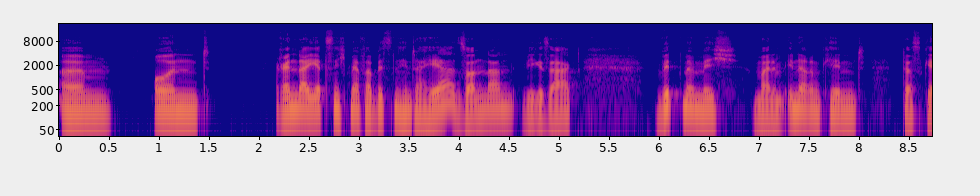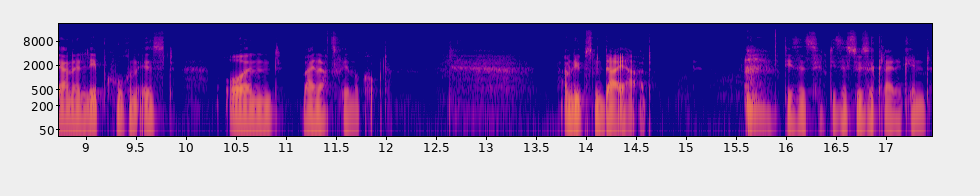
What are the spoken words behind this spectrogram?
Ähm, und renne da jetzt nicht mehr verbissen hinterher, sondern, wie gesagt, widme mich meinem inneren Kind, das gerne Lebkuchen isst und Weihnachtsfilme guckt. Am liebsten Die Hard dieses, dieses süße kleine Kind.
